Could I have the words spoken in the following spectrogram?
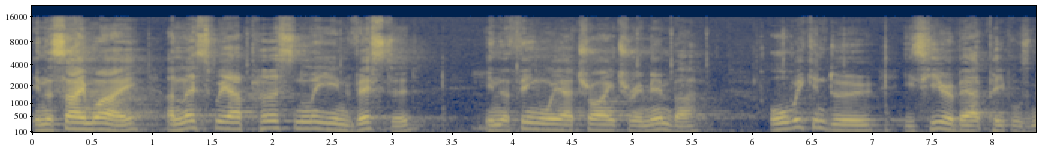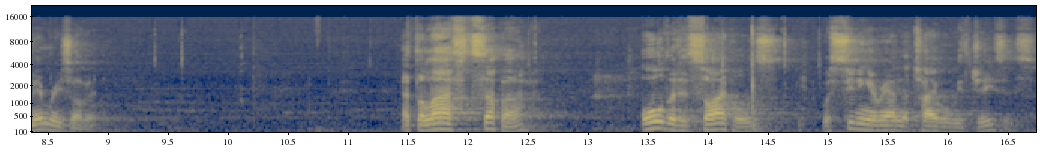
In the same way, unless we are personally invested in the thing we are trying to remember, all we can do is hear about people's memories of it. At the Last Supper, all the disciples were sitting around the table with Jesus.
